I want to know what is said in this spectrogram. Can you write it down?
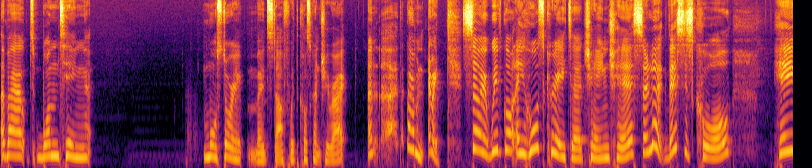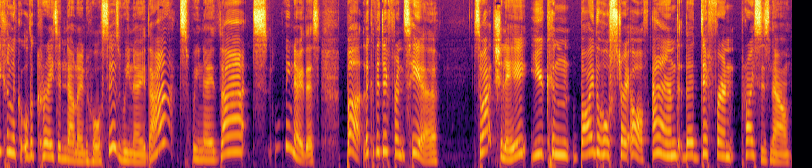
about wanting more story mode stuff with cross country, right? And uh, we haven't. Anyway, so we've got a horse creator change here. So look, this is cool. Here you can look at all the created and downloaded horses. We know that. We know that. We know this. But look at the difference here. So actually, you can buy the horse straight off, and they're different prices now.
